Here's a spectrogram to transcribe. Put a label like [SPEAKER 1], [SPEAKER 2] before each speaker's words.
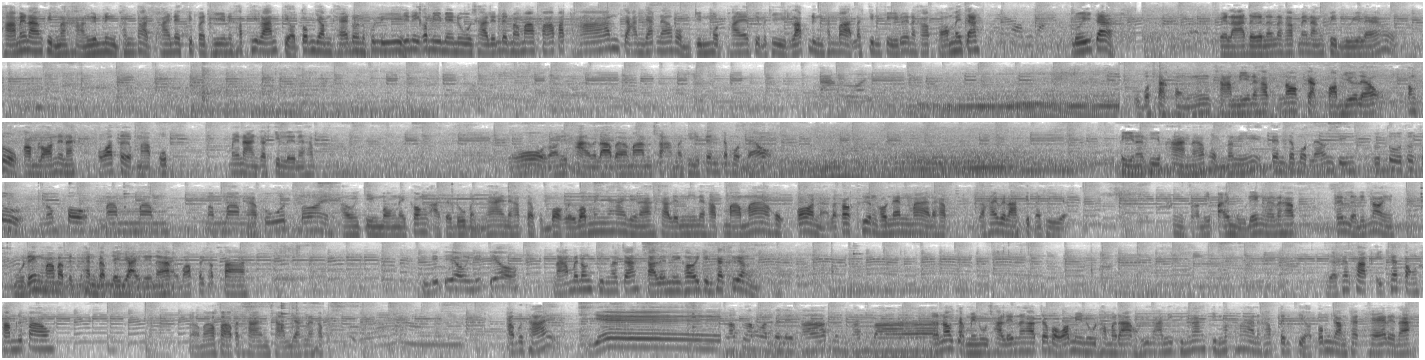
[SPEAKER 1] พาแม่นางฝิ่นมาหาเงิน 1,000 บาทภายใน 10 นาทีนะครับ ที่ร้านเตี๋ยวต้มยำแท้นนทบุรี ที่นี่ก็มีเมนูชาเลนจ์เป็นมาม่าฟ้าประทาน จานยักษ์นะครับผมกินหมดภายใน 10 นาที รับ 1,000 บาทและกินฟรีด้วยนะครับพร้อมไหมจ๊ะ
[SPEAKER 2] พร้อมจ้ะ
[SPEAKER 1] ลุยจ้ะเวลาเดินแล้วนะครับ แม่นางฝิ่นลุยแล้ว
[SPEAKER 2] กลางร้อย
[SPEAKER 1] อุปสรรคของชามนี้นะครับ นอกจากความเยอะแล้ว ต้องสู้กับความร้อนเลยนะ เพราะว่าเสิร์ฟมาปุ๊บ ไม่นานก็กินเลยนะครับ โอ้ตอนนี้ผ่านเวลาไปประมาณ3นาทีเส้นจะหมดแล้ว4นาทีผ่านนะครับผมตอนนี้เส้นจะหมดแล้วจริงๆสู้ๆสู้ๆน้องโปะมัมมัมมัมมัมครับกูดบอยเอาจริงๆมองในกล้องอาจจะดูเหมือนง่ายนะครับ แต่ผมบอกเลยว่าไม่ง่ายเลยนะชาเลนจ์นี้นะครับมาม่า6ก้อนอะแล้วก็เครื่องเขาแน่นมากนะครับแล้วให้เวลา10นาทีอะอืม ตอนนี้ไปหมูเด้งแล้วนะครับ เส้นเหลือนิดหน่อย หมูเด้งมาแบบเป็นแผ่นแบบใหญ่ๆเลยนะวับไปกับตาอีกนิดเดียวอีกนิดเดียว น้ำไม่ต้องกินนะจ๊ะชาเลนนี้เขาให้กินแค่เครื่องเดี๋ยวแค่ผักอีกแค่สองคำหรือเปล่ามามาฟ้าประทานชามยักษ์นะครับคำสุดท้าย เย้
[SPEAKER 3] รับรางวัลไปเลยครับ1,000บาท
[SPEAKER 1] แล้วนอกจากเมนูชาเลนจ์นะครับ จะบอกว่าเมนูธรรมดาของที่ร้านนี้คือน่ากินมากๆนะครับ เป็นเตี๋ยวต้มยำแท้ๆเลยนะ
